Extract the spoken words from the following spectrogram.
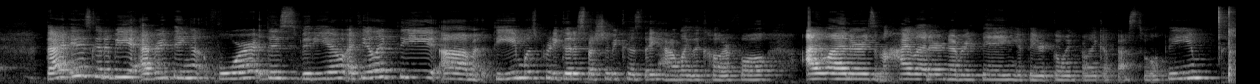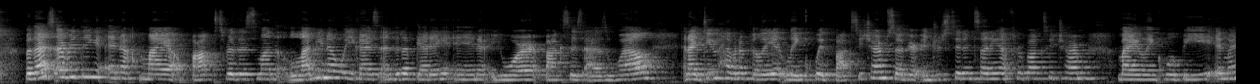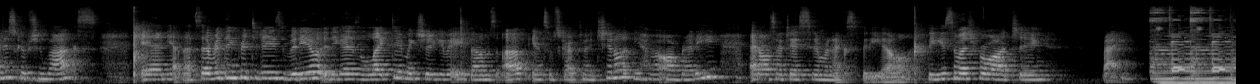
that is to be everything for this video. I feel like the um, theme was pretty good, especially because they have like the colorful eyeliners and the highlighter and everything if they're going for like a festival theme. But that's everything in my box for this month. Let me know what you guys ended up getting in your boxes as well. And I do have an affiliate link with BoxyCharm, so if you're interested in signing up for BoxyCharm, my link will be in my description box. And yeah, that's everything for today's video. If you guys liked it, make sure to give it a thumbs up and subscribe to my channel if you haven't already. And I'll talk to you guys in my next video. Thank you so much for watching. Bye.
